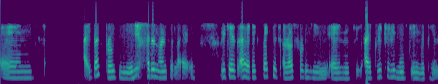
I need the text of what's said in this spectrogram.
And I, that broke me. I don't want to lie. Because I had expected a lot from him and I literally moved in with him.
